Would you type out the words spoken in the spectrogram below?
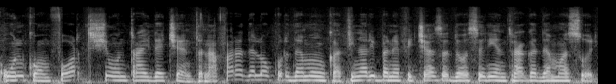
un confort și un trai decent. În afară de locuri de muncă, tinerii beneficiază de o serie întreagă de măsuri.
